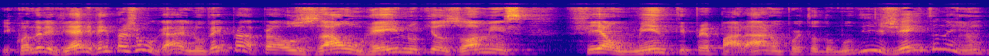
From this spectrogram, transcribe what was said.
E quando ele vier, ele vem para julgar, ele não vem para usar um reino que os homens fielmente prepararam por todo mundo, de jeito nenhum.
